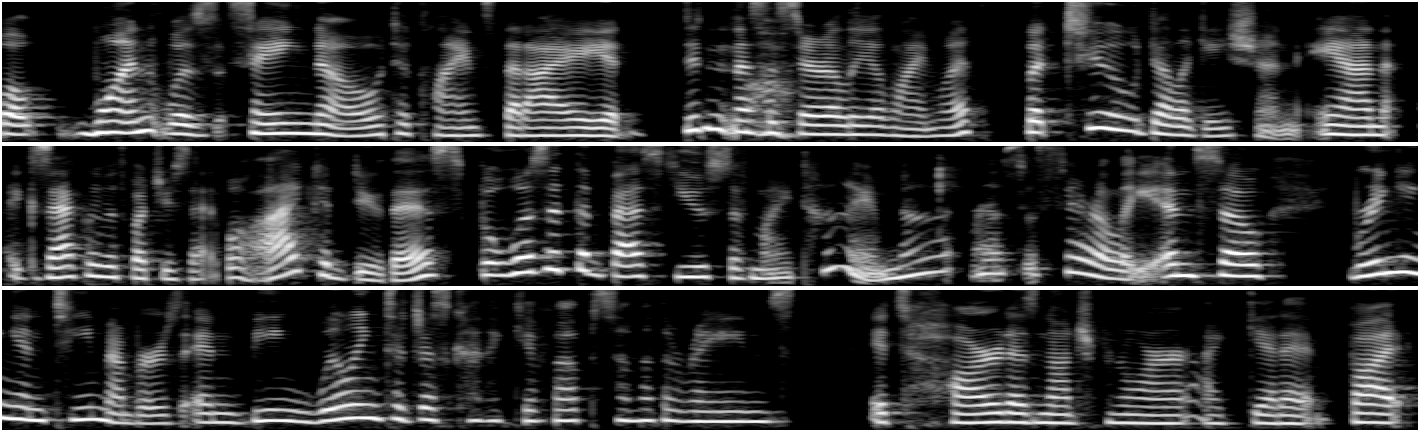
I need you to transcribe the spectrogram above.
well one was saying no to clients that i didn't uh-huh. necessarily align with. But two, delegation and exactly with what you said. Well, I could do this, but was it the best use of my time? Not necessarily. And so bringing in team members and being willing to just kind of give up some of the reins. It's hard as an entrepreneur. I get it. But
